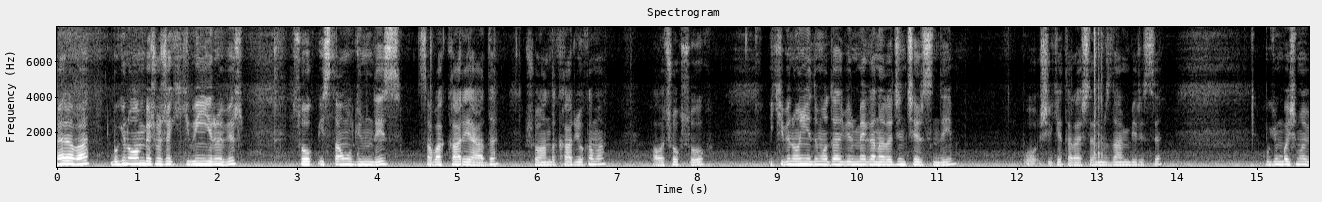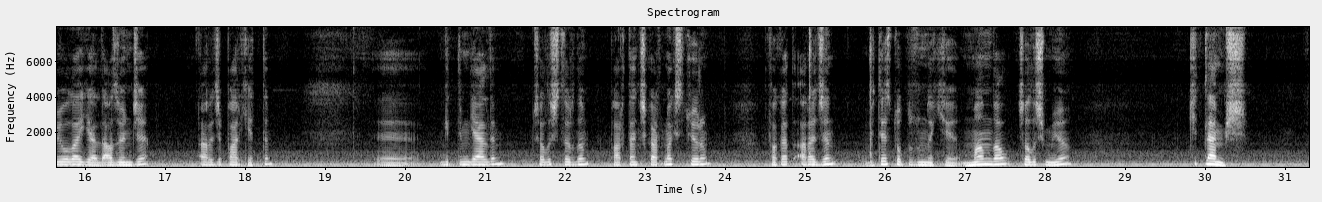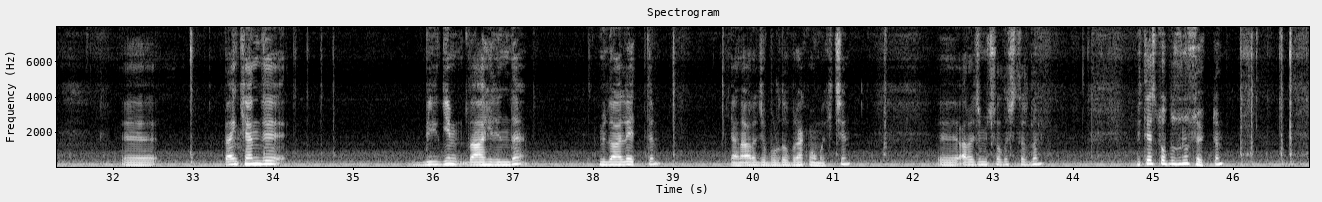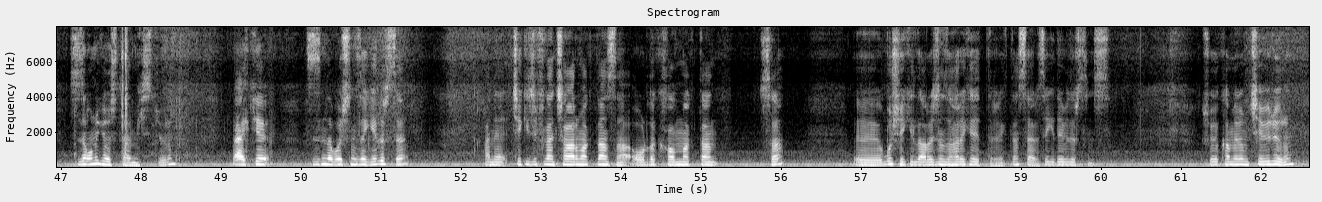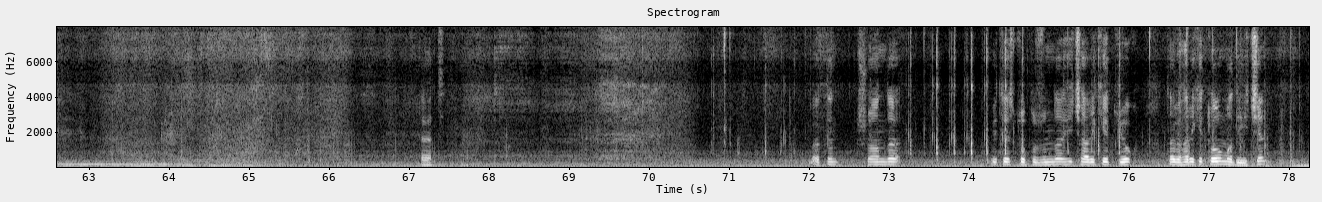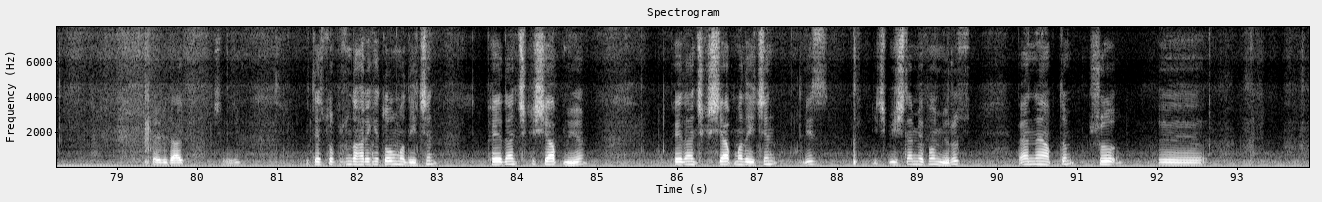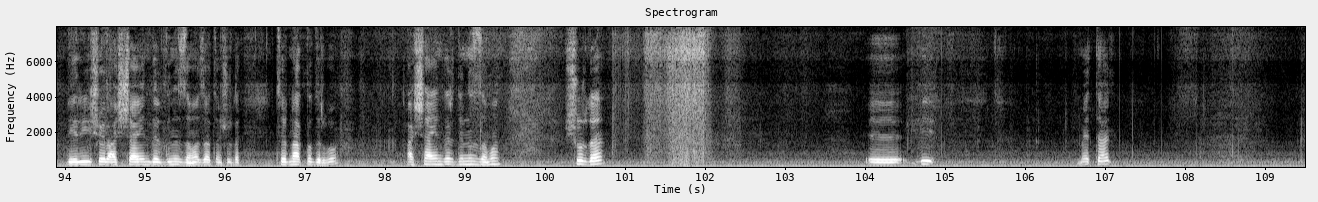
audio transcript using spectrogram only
Merhaba. Bugün 15 Ocak 2021. Soğuk bir İstanbul günündeyiz. Sabah kar yağdı. Şu anda kar yok ama hava çok soğuk. 2017 model bir Megane aracın içerisindeyim. Bu şirket araçlarımızdan birisi. Bugün başıma bir olay geldi az önce. Aracı park ettim. Ee, gittim geldim. Çalıştırdım. Parktan çıkartmak istiyorum. Fakat aracın vites topuzundaki mandal çalışmıyor kitlenmiş. Ee, ben kendi bilgim dahilinde müdahale ettim. Yani aracı burada bırakmamak için. Ee, aracımı çalıştırdım. Vites topuzunu söktüm. Size onu göstermek istiyorum. Belki sizin de başınıza gelirse hani çekici falan çağırmaktansa orada kalmaktansa ee, bu şekilde aracınızı hareket ettirerekten servise gidebilirsiniz. Şöyle kameramı çeviriyorum. Evet. Bakın şu anda vites topuzunda hiç hareket yok. Tabi hareket olmadığı için şöyle bir daha çevireyim. Vites topuzunda hareket olmadığı için P'den çıkış yapmıyor. P'den çıkış yapmadığı için biz hiçbir işlem yapamıyoruz. Ben ne yaptım? Şu e, deriyi şöyle aşağı indirdiğiniz zaman zaten şurada tırnaklıdır bu. Aşağı indirdiğiniz zaman şurada e, bir metal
